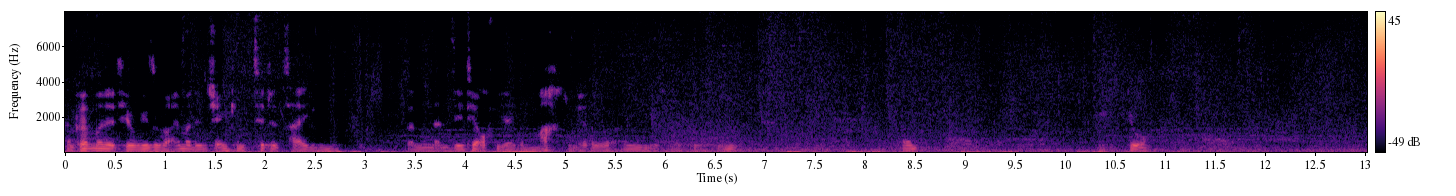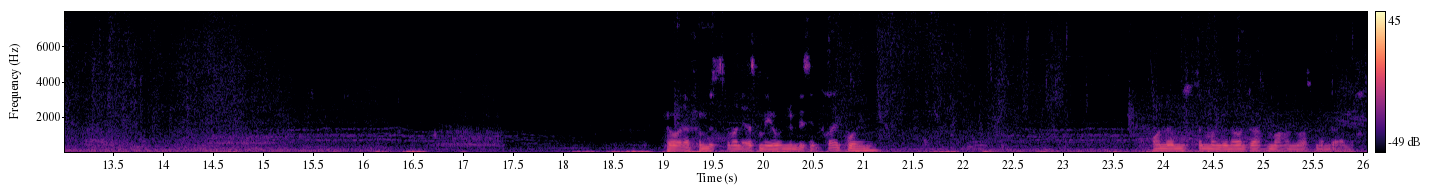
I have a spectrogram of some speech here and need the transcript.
Dann könnte man in der Theorie sogar einmal den Jenkins-Titel zeigen. Dann, dann seht ihr auch, wie er gemacht wäre. Eigentlich. Und, jo. Ja, dafür müsste man erstmal hier unten ein bisschen freipullen. Und dann müsste man genau das machen, was man da macht.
